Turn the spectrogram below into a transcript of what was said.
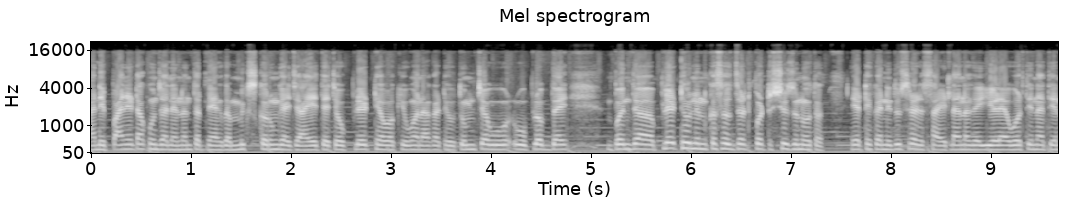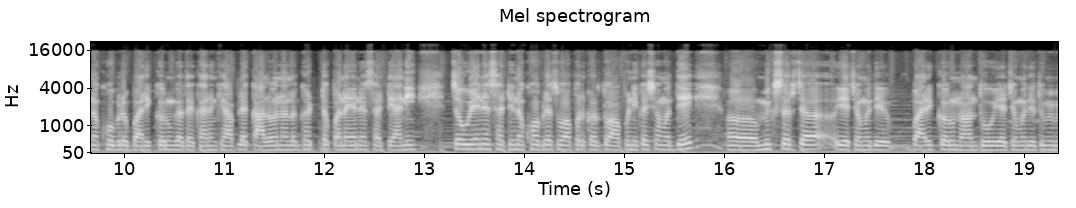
आणि पाणी टाकून झाल्यानंतर ते एकदम मिक्स करून घ्यायचे आहे. त्याच्यावर प्लेट ठेवा किंवा नका ठेवू. तुमच्या उपलब्ध आहे. पण त्या प्लेट ठेवल्यानं कसं झटपट शिजून होतं. या ठिकाणी दुसऱ्या साईडला ना येळ्यावरती ना त्यानं खोबरं बारीक करून घेत आहे कारण की आपल्या कालवणाला घट्टपणा येण्यासाठी आणि चव येण्यासाठी ना खोबऱ्याचा वापर करतो. आपण कशामध्ये मिक्सरच्या याच्यामध्ये बारीक करून आणतो. याच्यामध्ये तुम्ही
